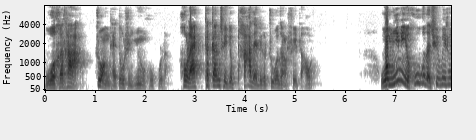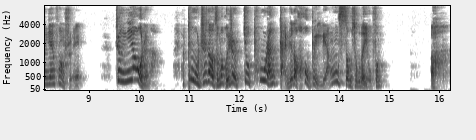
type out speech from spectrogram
我和他状态都是晕乎乎的。后来他干脆就趴在这个桌子上睡着了。我迷迷糊糊的去卫生间放水，正尿着呢，不知道怎么回事，就突然感觉到后背凉飕飕的，有风。啊，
